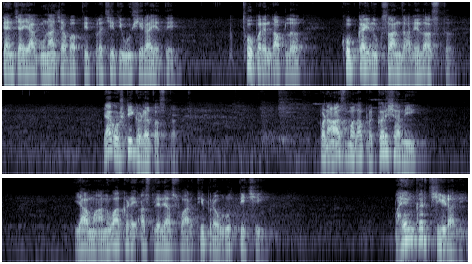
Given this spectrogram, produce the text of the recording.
त्यांच्या या गुणाच्या बाबतीत प्रचिती उशिरा येते. तोपर्यंत आपलं खूप काही नुकसान झालेलं असतं. या गोष्टी घडत असतात. पण आज मला प्रकर्षाने या मानवाकडे असलेल्या स्वार्थी प्रवृत्तीची भयंकर चीड आली.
